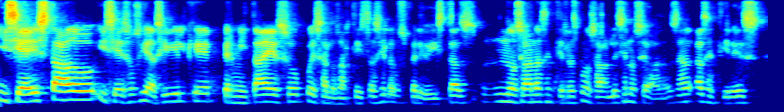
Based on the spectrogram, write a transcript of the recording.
Y si hay Estado y si hay sociedad civil que permita eso, pues a los artistas y a los periodistas no se van a sentir responsables, sino se van a sentir es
